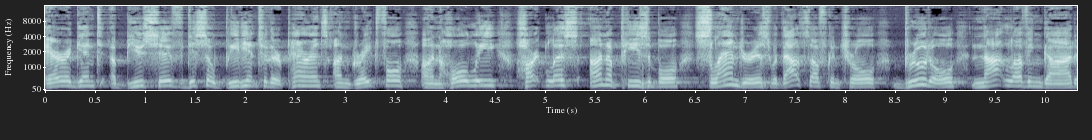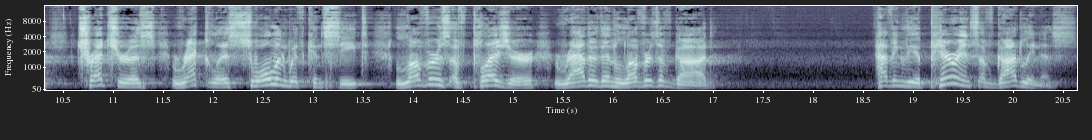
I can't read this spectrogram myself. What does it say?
arrogant, abusive, disobedient to their parents, ungrateful, unholy, heartless, unappeasable, slanderous, without self control, brutal, not loving God, treacherous, reckless, swollen with conceit, lovers of pleasure rather than lovers of God, having the appearance of godliness,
